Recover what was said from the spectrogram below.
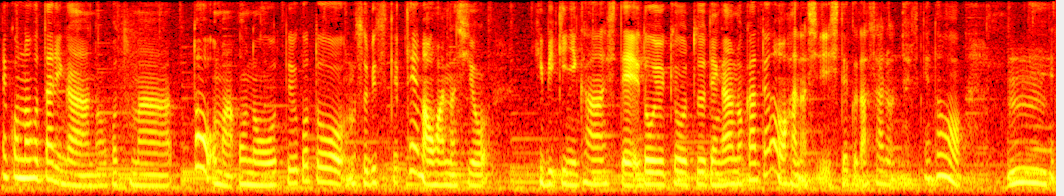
でこの2人があの穂妻と、まあ、お能ということを結びつけて、まあ、お話を響きに関してどういう共通点があるのかというのをお話ししてくださるんですけど、うん、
